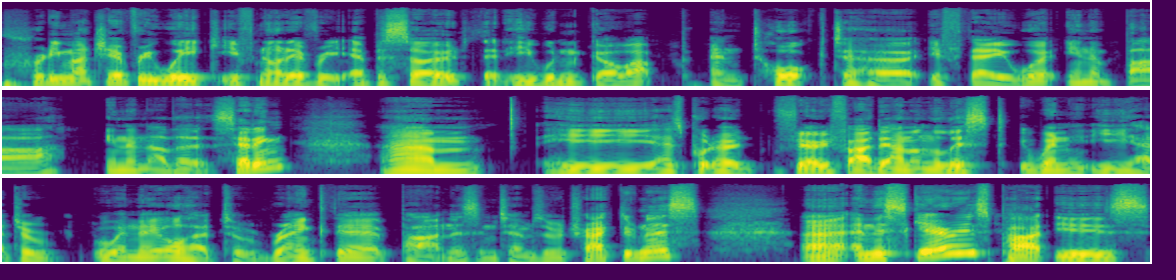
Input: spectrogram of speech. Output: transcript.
pretty much every week, if not every episode, that he wouldn't go up and talk to her if they were in a bar in another setting. Um, he has put her very far down on the list when he had to when they all had to rank their partners in terms of attractiveness. Uh, and the scariest part is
